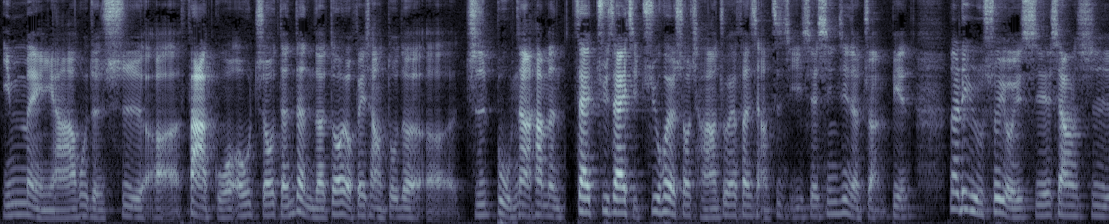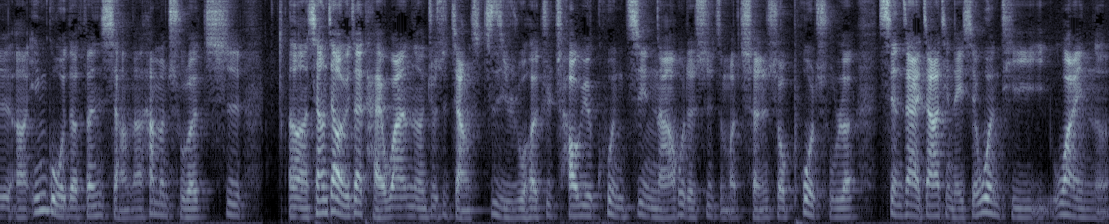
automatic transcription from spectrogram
英美呀，或者是呃法国、欧洲等等的，都有非常多的呃支部。那他们在聚在一起聚会的时候，常常就会分享自己一些心境的转变。那例如说有一些像是呃英国的分享呢，他们除了是呃，相较于在台湾呢，就是讲自己如何去超越困境啊，或者是怎么成熟破除了现在家庭的一些问题以外呢，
